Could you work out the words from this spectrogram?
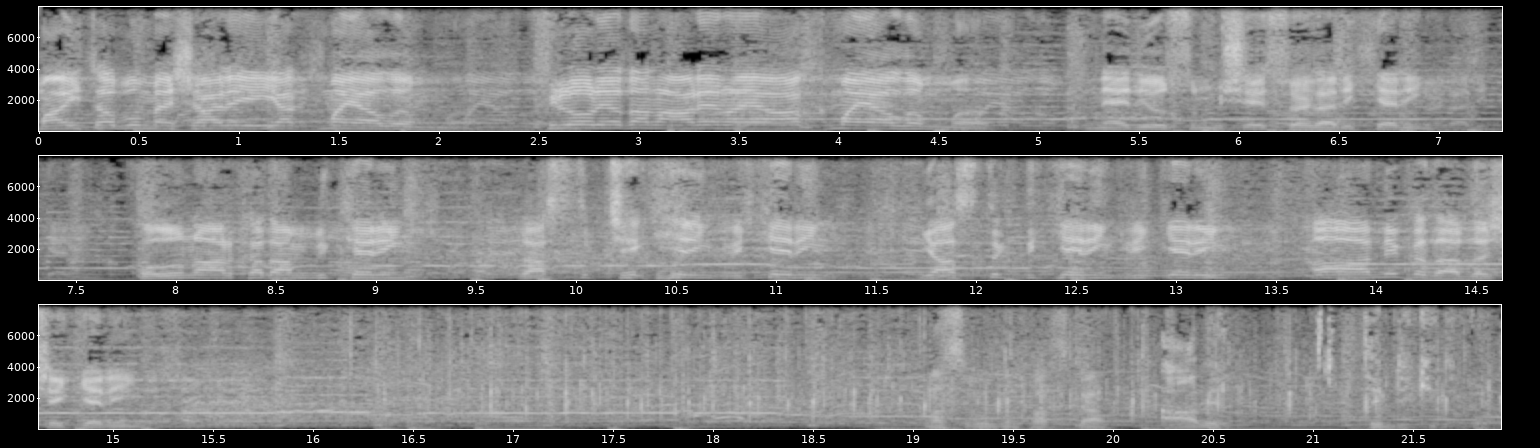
Maytabı meşaleyi yakmayalım? Florya'dan arenaya akmayalım mı? Ne diyorsun bir şey söyler Rikerin? Kolunu arkadan bükering, lastik çekering, rikering, yastık dikering, rikering. Aa ne kadar da şekering. Nasıl buldun Pascal? Abi tebrik ediyorum.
